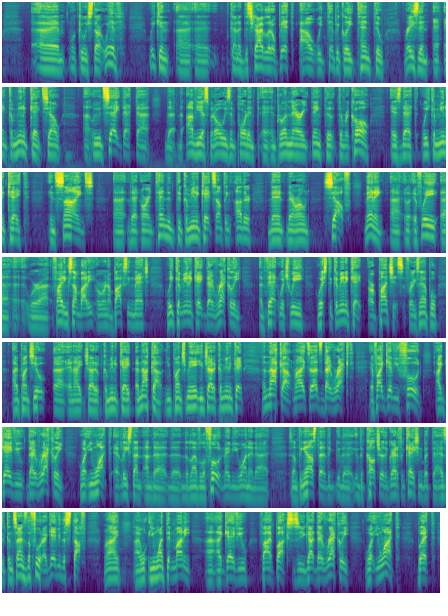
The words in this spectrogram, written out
um, what can we start with? We can uh, uh, kind of describe a little bit how we typically tend to reason and, and communicate. So, uh, we would say that uh, the, the obvious but always important and preliminary thing to, to recall is that we communicate in signs uh, that are intended to communicate something other than their own self. Meaning, uh, if we uh, uh were uh, fighting somebody or in a boxing match, we communicate directly that which we wish to communicate. Our punches, for example, I punch you uh, and I try to communicate a knockout. You punch me, you try to communicate a knockout, right? So that's direct. If I give you food, I gave you directly what you want, at least on, on the, the, the level of food. Maybe you wanted uh, something else, the, the, the, the, culture, the gratification, but uh, as it concerns the food, I gave you the stuff, right? I, you wanted money, uh, I gave you five bucks. So you got directly what you want. But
